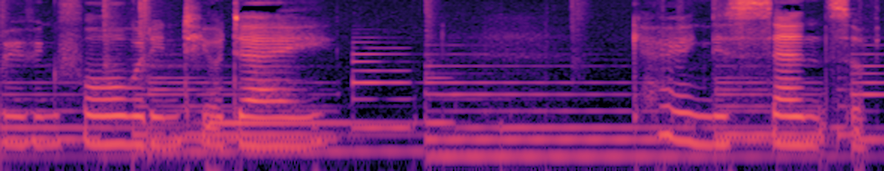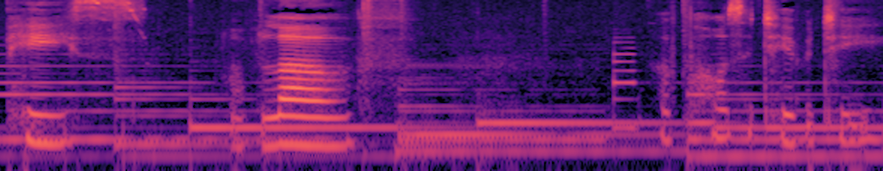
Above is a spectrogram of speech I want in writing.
Moving forward into your day, carrying this sense of peace, of love, of positivity.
